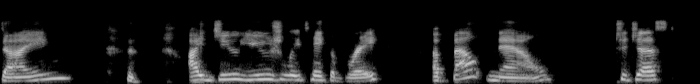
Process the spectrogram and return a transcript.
dying, I do usually take a break about now to just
